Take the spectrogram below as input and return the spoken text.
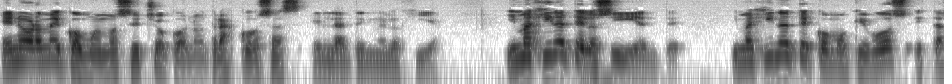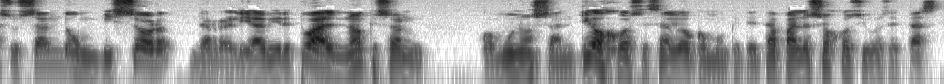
enorme como hemos hecho con otras cosas en la tecnología. Imagínate lo siguiente. Imagínate como que vos estás usando un visor de realidad virtual, ¿no? Que son como unos anteojos, es algo como que te tapa los ojos y vos estás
